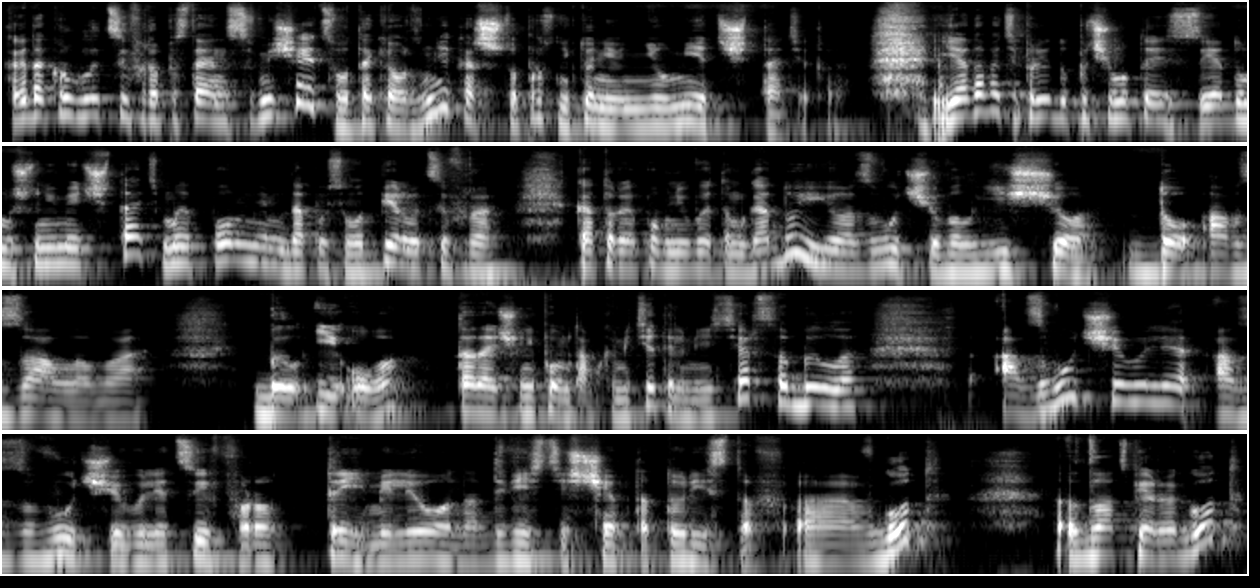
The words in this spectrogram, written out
когда круглые цифры постоянно совмещаются, вот таким образом, мне кажется, что просто никто не, не умеет считать этого. Я давайте приведу почему-то, я думаю, что не умеет считать. Мы помним, допустим, вот первая цифра, которую я помню в этом году, ее озвучивал еще до Авзалова был ИО, тогда еще не помню, там комитет или министерство было, озвучивали, озвучивали цифру 3 миллиона 200 с чем-то туристов э, в год, в 2021 год,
